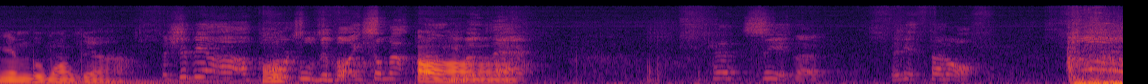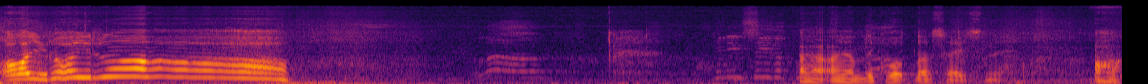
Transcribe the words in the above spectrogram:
Yine bu mal ya? Aa. Oh. Hayır hayır. Aa! Aha ayağımdaki botlar sayesinde. Aha.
